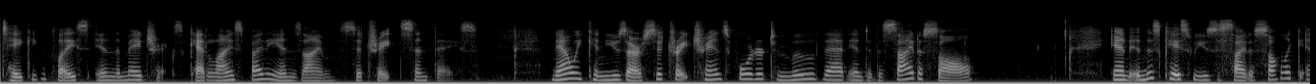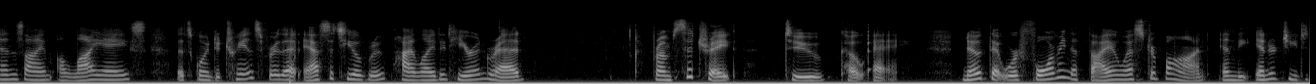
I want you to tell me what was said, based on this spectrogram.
taking place in the matrix, catalyzed by the enzyme citrate synthase. Now we can use our citrate transporter to move that into the cytosol. And in this case, we use a cytosolic enzyme, a lyase, that's going to transfer that acetyl group, highlighted here in red, from citrate to CoA. Note that we're forming a thioester bond and the energy to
